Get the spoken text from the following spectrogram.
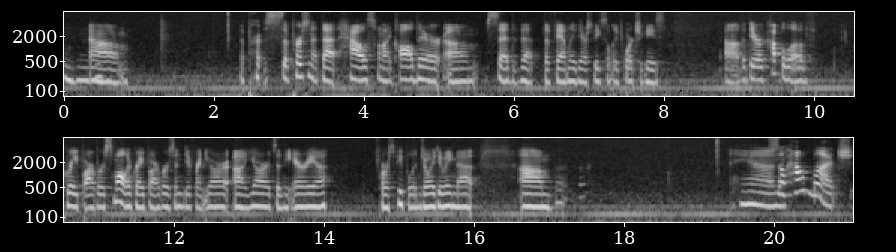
Mm-hmm. Um, the, per- the, person at that house, when I called there, um, said that the family there speaks only Portuguese. Uh, but there are a couple of grape arbors, smaller grape arbors in different yard, uh, yards in the area. Of course, people enjoy doing that. And so, how much,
